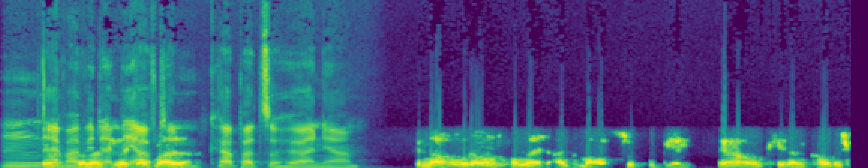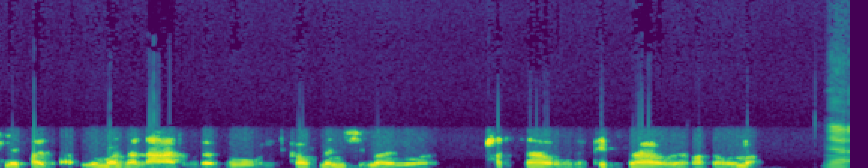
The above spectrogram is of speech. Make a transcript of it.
Hm, ja, einfach wieder mehr auf den Körper zu hören, ja. Genau, oder auch vielleicht einfach mal auszuprobieren. Ja, okay, dann kaufe ich mir halt nur mal Salat oder so und kaufe mir nicht immer nur Pasta oder Pizza oder was auch immer. Ja.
